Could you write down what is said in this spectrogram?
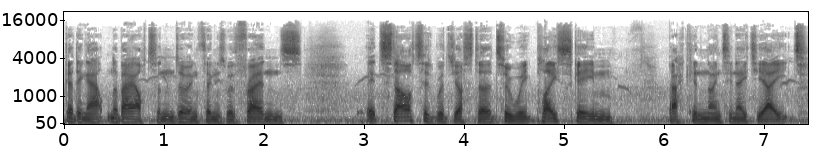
getting out and about and doing things with friends. It started with just a two week play scheme back in 1988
